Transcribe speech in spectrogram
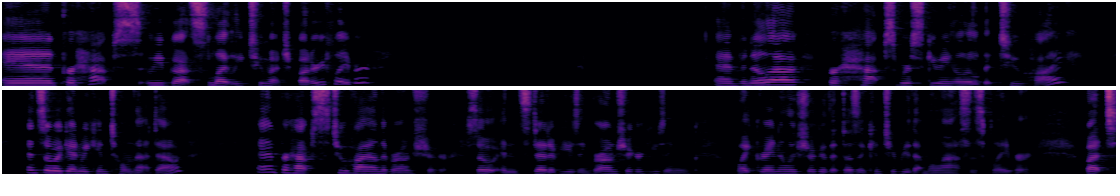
And perhaps we've got slightly too much buttery flavor. And vanilla, perhaps we're skewing a little bit too high. And so again, we can tone that down. And perhaps too high on the brown sugar. So instead of using brown sugar, using white granular sugar that doesn't contribute that molasses flavor. But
